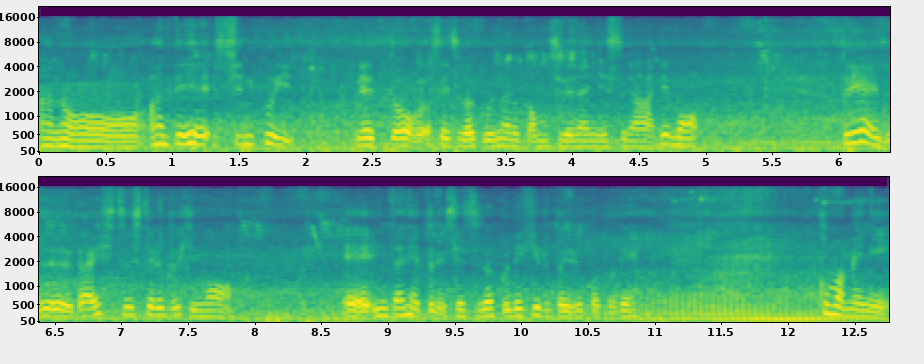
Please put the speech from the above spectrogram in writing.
あのー、安定しにくいネット接続になるかもしれないんですがでもとりあえず外出してる時も、えー、インターネットに接続できるということでこまめに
